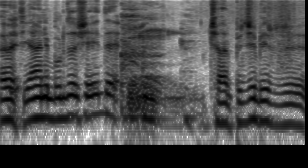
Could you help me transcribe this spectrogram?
Evet yani burada şey de çarpıcı bir e,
